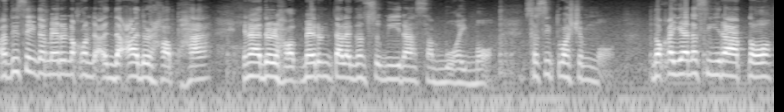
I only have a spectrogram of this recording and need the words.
At the same time, meron ako the other half, ha? In other half, meron talagang sumira sa buhay mo, sa sitwasyon mo. No, kaya nasira to,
